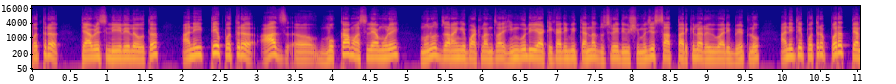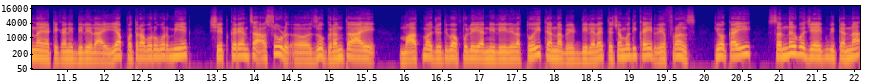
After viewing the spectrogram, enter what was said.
पत्र त्यावेळेस लिहिलेलं होतं आणि ते पत्र आज मुक्काम असल्यामुळे मनोज जरांगे पाटलांचा हिंगोली या ठिकाणी मी त्यांना दुसऱ्या दिवशी म्हणजे सात तारखेला रविवारी भेटलो आणि ते पत्र परत त्यांना या ठिकाणी दिलेलं आहे. या पत्राबरोबर मी एक शेतकऱ्यांचा असूड जो ग्रंथ आहे महात्मा ज्योतिबा फुले यांनी लिहिलेला तोही त्यांना भेट दिलेला आहे. त्याच्यामध्ये काही रेफरन्स किंवा काही संदर्भ जे आहेत मी त्यांना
